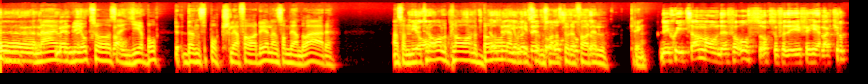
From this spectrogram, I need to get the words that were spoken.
Eh, Nej, och det men- blir också så här, ja. ge bort den sportsliga fördelen som det ändå är. Alltså neutral Ja, plan bör men- ändå men GIF för Sundsvall ha större också. fördel kring. Det är skitsamma om det är för oss också, för det är ju för hela kuppen.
